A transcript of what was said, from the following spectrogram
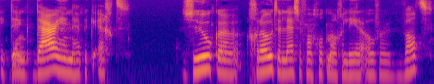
ik denk daarin heb ik echt zulke grote lessen van God mogen leren over wat,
